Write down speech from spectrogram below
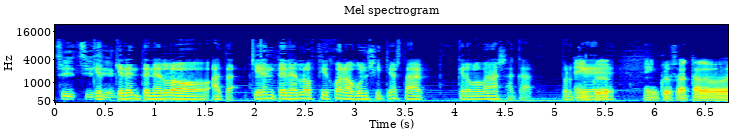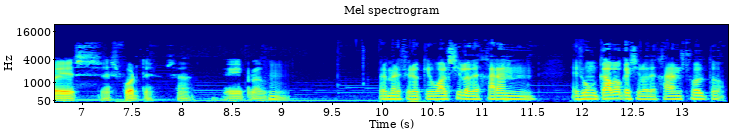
Sí, sí, que sí. quieren tenerlo ata- quieren tenerlo fijo en algún sitio hasta que lo vuelvan a sacar. E, Porque... inclu- e incluso atado es, es fuerte. O sea, no hay problema. Hmm. Pero me refiero que igual si lo dejaran... Es un cabo que si lo dejaran suelto,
